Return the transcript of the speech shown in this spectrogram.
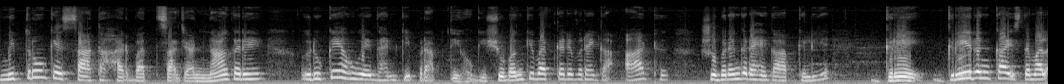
मित्रों के साथ हर बात साझा ना करें। रुके हुए धन की प्राप्ति होगी। शुभ अंक की बात करें वो रहेगा आठ। शुभ रंग रहेगा आपके लिए ग्रे। ग्रे रंग का इस्तेमाल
